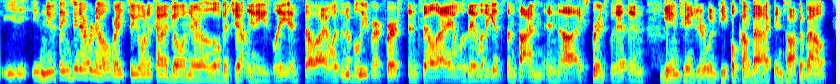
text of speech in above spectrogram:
new things you never know, right? So you want to kind of go in there a little bit gently and easily. And so I wasn't a believer at first until I was able to get some time and uh, experience with it. Then game changer. When people come back and talk about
